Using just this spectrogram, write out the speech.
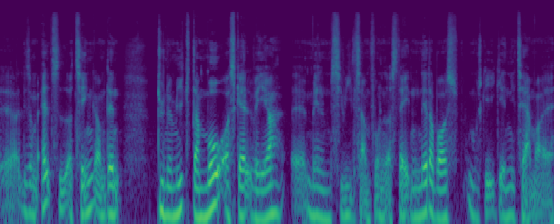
øh, ligesom altid at tænke om den dynamik, der må og skal være øh, mellem civilsamfundet og staten. Netop også måske igen i termer af,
